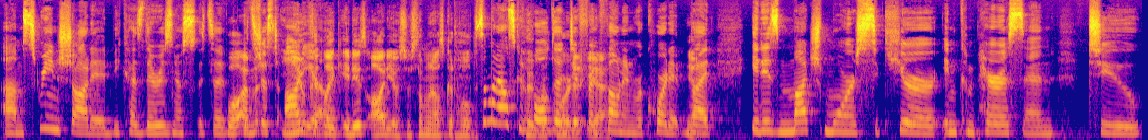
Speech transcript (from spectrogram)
um, screenshotted because there is no. It's a. Well, it's I'm- just you audio. could, like it is audio, so someone else could hold. Someone else could, hold a record it, different yeah. phone and record it, Yeah. but it is much more secure in comparison to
